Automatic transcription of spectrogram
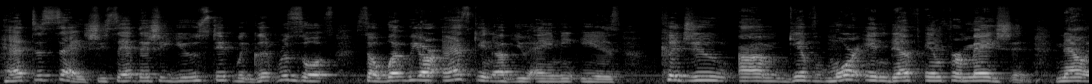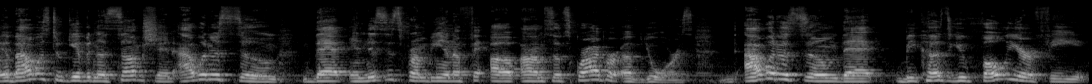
had to say. She said that she used it with good results. So what we are asking of you, Amy, is could you um, give more in-depth information? Now, if I was to give an assumption, I would assume that, and this is from being a, a um, subscriber of yours, I would assume that because you foliar feed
